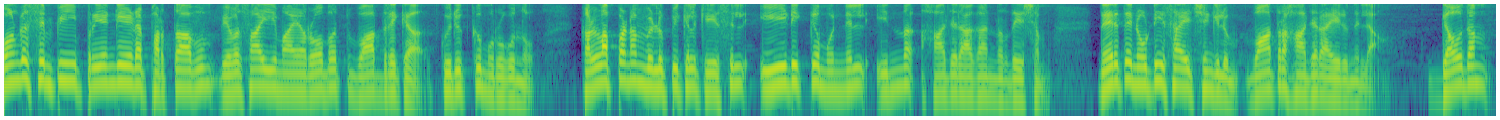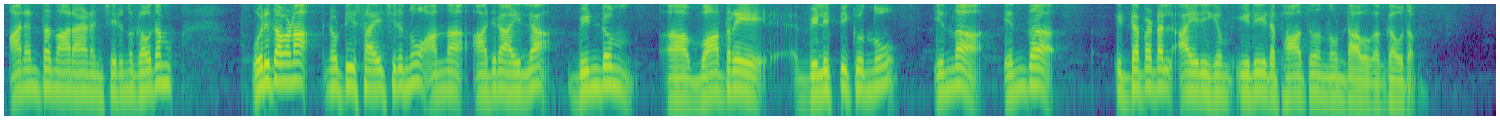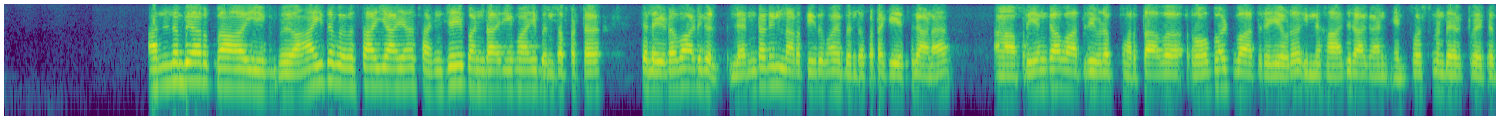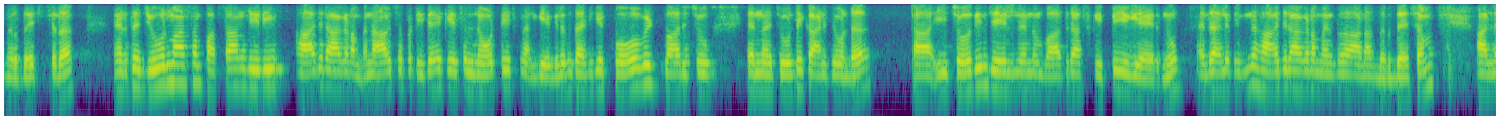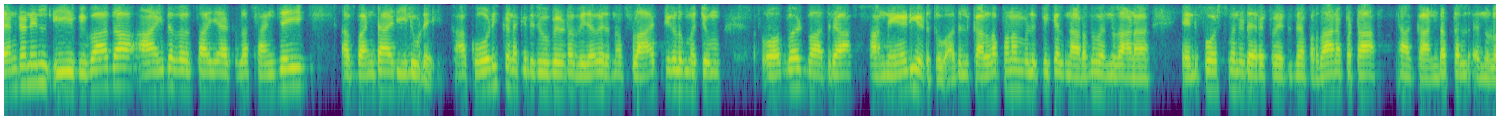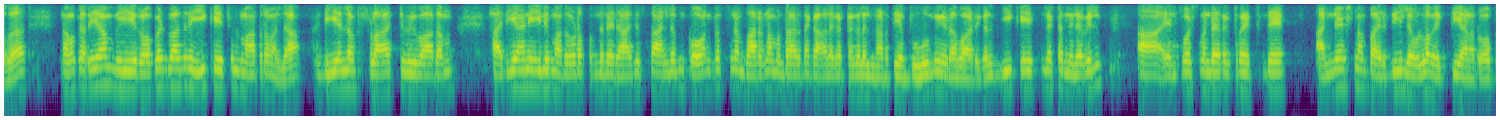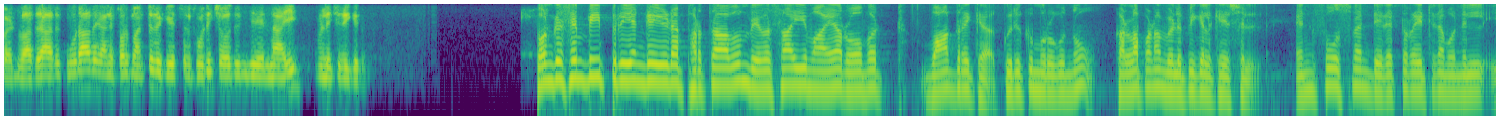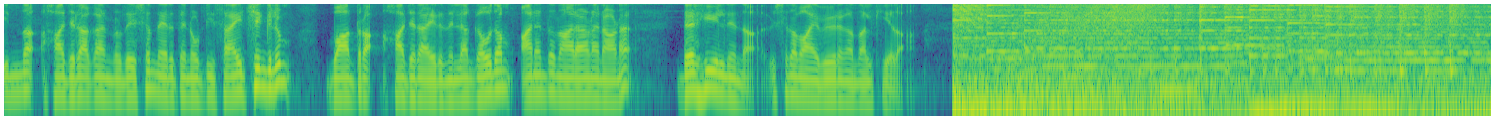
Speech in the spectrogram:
Congress M P പ്രിയങ്കയുടെ ഭർത്താവും വ്യവസായിയുമായ Robert വാദ്രയ്ക്ക് കുരുക്ക് മുറുകുന്നു. കള്ളപ്പണം വെളുപ്പിക്കൽ കേസിൽ ഇ ഡിക്ക് മുന്നിൽ ഇന്ന് ഹാജരാകാൻ നിർദ്ദേശം. നേരത്തെ നോട്ടീസ് അയച്ചെങ്കിലും വാദ്ര ഹാജരായിരുന്നില്ല. ഗൗതം അനന്തനാരായണൻ ചേരുന്നു. ഗൗതം ഒരു തവണ നോട്ടീസ് അയച്ചിരുന്നു അന്ന് ഹാജരായില്ല. വീണ്ടും വാദ്രയെ വിളിപ്പിക്കുന്നു. ഇന്ന് എന്ത് ഇടപെടൽ ആയിരിക്കും ഇ ഡിയുടെ ഭാഗത്തു നിന്നുണ്ടാവുക? ഗൗതം. അനിൽ നമ്പ്യാർ ആ, ഈ ആയുധ വ്യവസായിയായ സഞ്ജയ് ഭണ്ഡാരിയുമായി ബന്ധപ്പെട്ട ചില ഇടപാടുകൾ ലണ്ടനിൽ നടത്തിയതുമായി ബന്ധപ്പെട്ട കേസിലാണ് പ്രിയങ്ക വാദ്രയുടെ ഭർത്താവ് റോബർട്ട് വാദ്രയോട് ഇന്ന് ഹാജരാകാൻ എൻഫോഴ്സ്മെന്റ് ഡയറക്ടറേറ്റ് നിർദ്ദേശിച്ചത്. നേരത്തെ ജൂൺ മാസം പത്താം തീയതി ഹാജരാകണം എന്നാവശ്യപ്പെട്ട് ഇതേ കേസിൽ നോട്ടീസ് നൽകിയെങ്കിലും തനിക്ക് കോവിഡ് ബാധിച്ചു എന്ന് ചൂണ്ടിക്കാണിച്ചുകൊണ്ട് ഈ ചോദ്യം ചെയ്യലിൽ നിന്നും വാദ്ര സ്കിപ്പ് ചെയ്യുകയായിരുന്നു. എന്തായാലും ഇന്ന് ഹാജരാകണം എന്നതാണ് നിർദ്ദേശം. ലണ്ടനിൽ ഈ വിവാദ ആയുധ വ്യവസായിയായിട്ടുള്ള സഞ്ജയ് ഭണ്ഡാരിയിലൂടെ ആ കോടിക്കണക്കിന് രൂപയുടെ വില വരുന്ന ഫ്ളാറ്റുകളും മറ്റും റോബർട്ട് വാദ്ര നേടിയെടുത്തു. അതിൽ കള്ളപ്പണം വെളുപ്പിക്കൽ നടന്നു എന്നതാണ് എൻഫോഴ്സ്മെന്റ് ഡയറക്ടറേറ്റിന്റെ പ്രധാനപ്പെട്ട കണ്ടെത്തൽ എന്നുള്ളത്. നമുക്കറിയാം ഈ റോബർട്ട് വാദ്ര ഈ കേസിൽ മാത്രമല്ല ഡി എൽ എഫ് ഫ്ളാറ്റ് വിവാദം ഹരിയാനയിലും അതോടൊപ്പം തന്നെ രാജസ്ഥാനിലും കോൺഗ്രസിന് ഭരണമുണ്ടായിരുന്ന കാലഘട്ടങ്ങളിൽ നടത്തിയ ഭൂമി ഇടപാടുകൾ ഈ കേസിലൊക്കെ നിലവിൽ എൻഫോഴ്സ്മെന്റ് ഡയറക്ടറേറ്റിന്റെ അന്വേഷണ പരിധിയിലുള്ള വ്യക്തിയാണ് റോബർട്ട് വാദ്ര. അത് കൂടാതെയാണ് ഇപ്പോൾ മറ്റൊരു കേസിൽ കൂടി ചോദ്യം ചെയ്യലിനായി വിളിച്ചിരിക്കുന്നത്. കോൺഗ്രസ് എം പി പ്രിയങ്കയുടെ ഭർത്താവും വ്യവസായിയുമായ റോബർട്ട് വാദ്രയ്ക്ക് കുരുക്കുമുറുകുന്നു. കള്ളപ്പണം വെളുപ്പിക്കൽ കേസിൽ എൻഫോഴ്സ്മെന്റ് ഡയറക്ടറേറ്റിന് മുന്നിൽ ഇന്ന് ഹാജരാകാൻ നിർദ്ദേശം. നേരത്തെ നോട്ടീസ് അയച്ചെങ്കിലും വാദ്ര ഹാജരായിരുന്നില്ല. ഗൗതം അനന്തനാരായണനാണ് ഡൽഹിയിൽ നിന്ന് വിശദമായ വിവരങ്ങൾ നൽകിയത്.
